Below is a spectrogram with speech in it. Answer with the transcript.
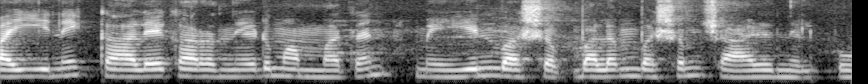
പയ്യനെ കാലേ കറന്നിടും അമ്മതൻ മെയ്യിൻ വശം വലം വശം ചാരി നിൽപ്പു.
